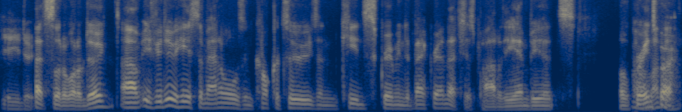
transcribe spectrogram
yeah, you do. that's sort of what I'm doing. Um, if you do hear some animals and cockatoos and kids screaming in the background, that's just part of the ambience of I Greensborough.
